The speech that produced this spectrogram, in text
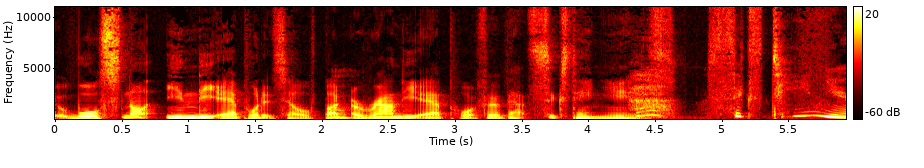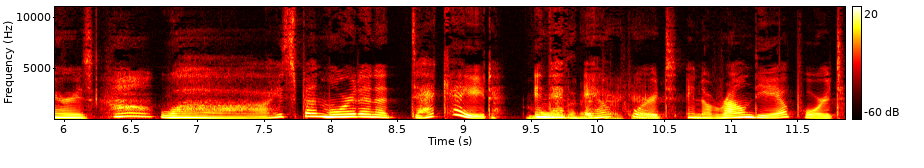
well, it's not in the airport itself, but hmm. around the airport for about 16 years. 16 years. wow, he spent more than a decade in More that than a airport and around the airport.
